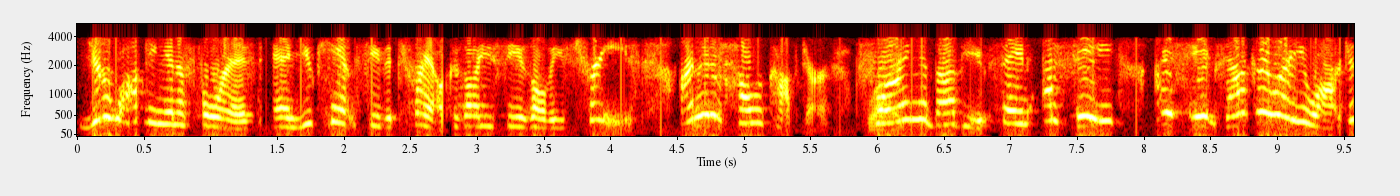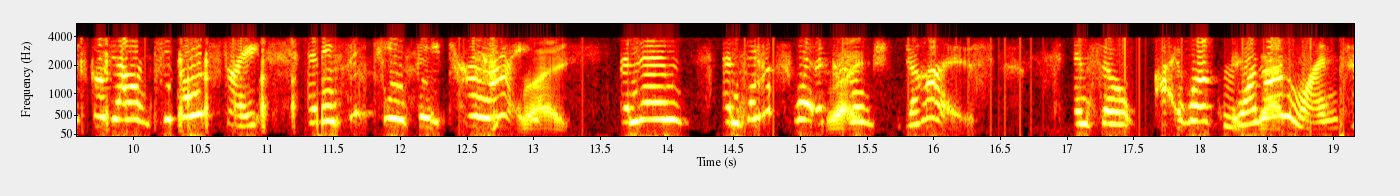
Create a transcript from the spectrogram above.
you're walking in a forest and you can't see the trail because all you see is all these trees. I'm in a helicopter flying right. above you saying, I see, I see exactly where you are. Just go down and keep going straight and in 15 feet, turn right. Right. And then, and that's what a right. coach does. And so I work one on one to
